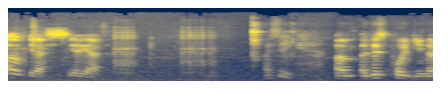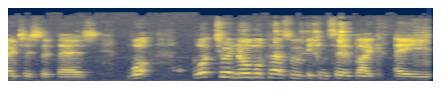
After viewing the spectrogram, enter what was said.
oh yes, yeah, yeah. I see. Um, at this point, you notice that there's what what to a normal person would be considered like a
